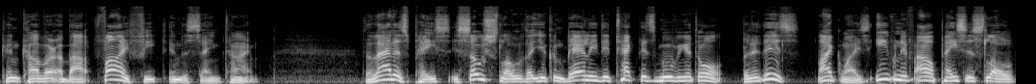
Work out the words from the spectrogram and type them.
can cover about 5 feet in the same time. The latter's pace is so slow that you can barely detect it's moving at all, but it is. Likewise, even if our pace is slow,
